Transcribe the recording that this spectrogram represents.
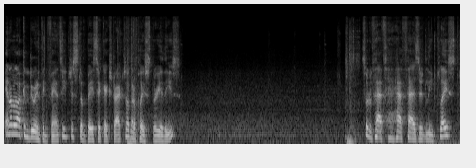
And I'm not gonna do anything fancy, just a basic extractor. So I'm gonna place three of these. Sort of half haphazardly placed.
